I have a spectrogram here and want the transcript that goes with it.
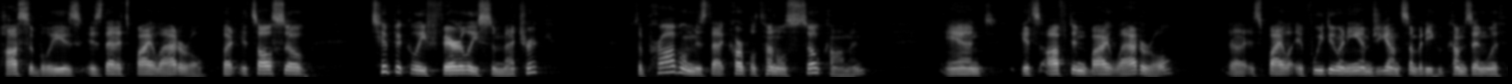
possibly, is, is that it's bilateral, but it's also typically fairly symmetric. The problem is that carpal tunnel is so common, and it's often bilateral. Uh, it's bi if we do an EMG on somebody who comes in with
